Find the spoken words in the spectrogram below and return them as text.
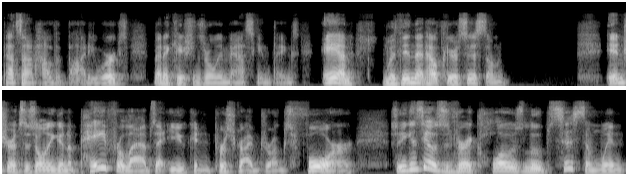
That's not how the body works. Medications are only masking things. And within that healthcare system, insurance is only going to pay for labs that you can prescribe drugs for. So you can see how this is a very closed loop system. When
